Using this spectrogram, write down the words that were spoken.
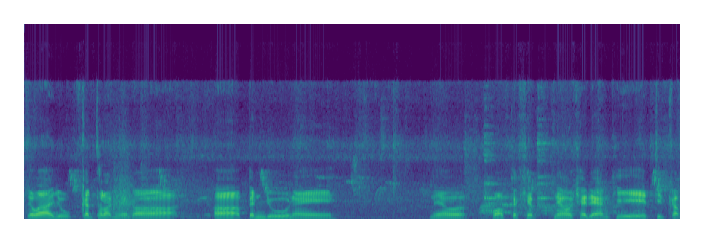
แต่ว่าอยู่กันทะลักเนี่ยก็เป็นอยู่ในแนวขอบตะเข็บ แนวชายแดนที่ติดกับ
